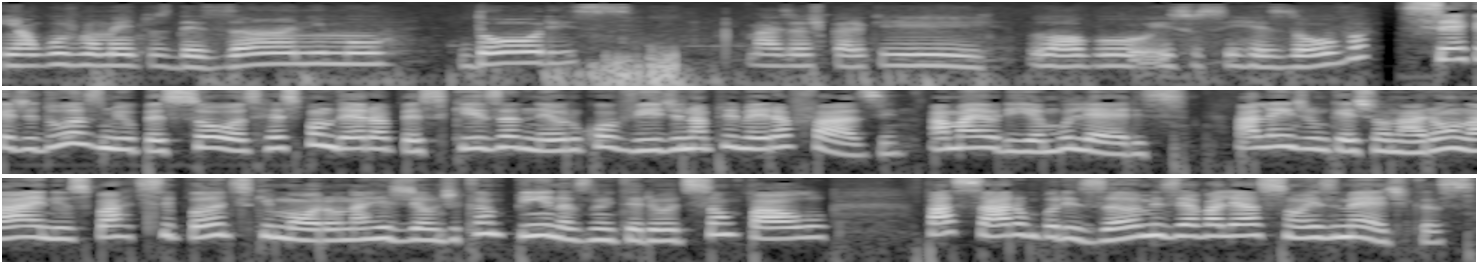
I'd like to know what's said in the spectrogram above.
em alguns momentos desânimo, dores, mas eu espero que logo isso se resolva. Cerca de duas mil pessoas responderam à pesquisa Neurocovid na primeira fase, a maioria mulheres. Além de um questionário online, os participantes que moram na região de Campinas, no interior de São Paulo, passaram por exames e avaliações médicas.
